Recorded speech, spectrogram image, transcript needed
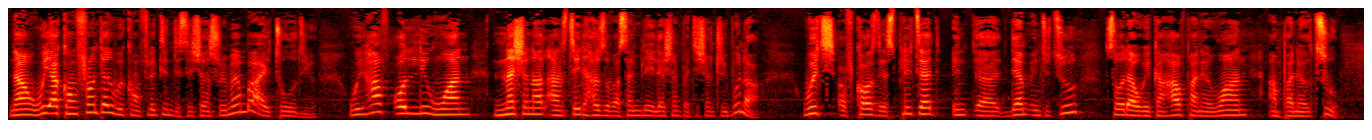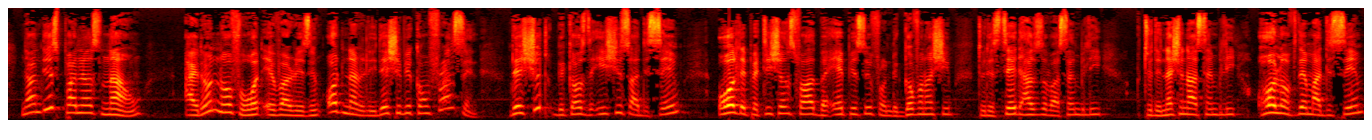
Now, we are confronted with conflicting decisions. Remember, I told you, we have only one National and State House of Assembly Election Petition Tribunal, which, of course, they splitted in, uh, them into two so that we can have panel one and panel two. Now, these panels now, I don't know for whatever reason, ordinarily they should be confronting. They should because the issues are the same. All the petitions filed by APC from the governorship to the state houses of assembly to the National Assembly, all of them are the same.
